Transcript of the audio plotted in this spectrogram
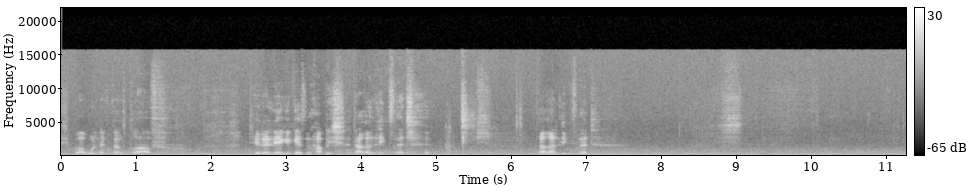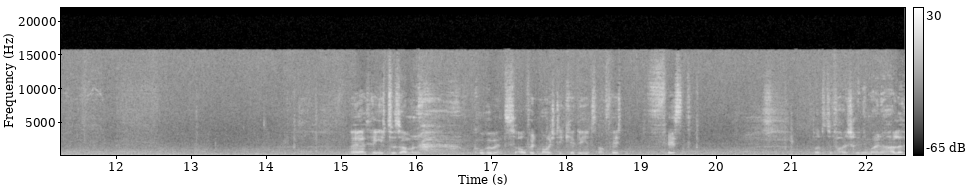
Ich war wohl nicht ganz brav. Teller leer gegessen habe ich. Daran liegt es nicht. Daran liegt es nicht. Naja, das hänge ich zusammen. Gucke, wenn es aufhört, mache ich die Kette jetzt noch fest. fest. Sonst fahre ich rein in meine Halle.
